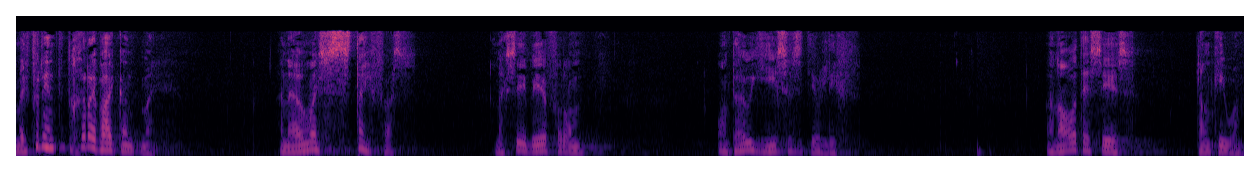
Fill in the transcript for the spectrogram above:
My vriend het gryp hy kant my. En hy hou my styf vas. En ek sê weer vir hom onthou Jesus het jou lief. En al wat hy sê is dankie oom.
